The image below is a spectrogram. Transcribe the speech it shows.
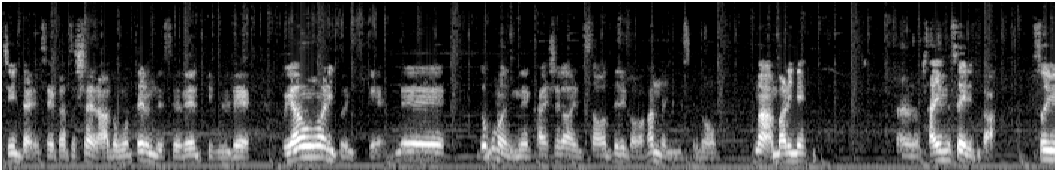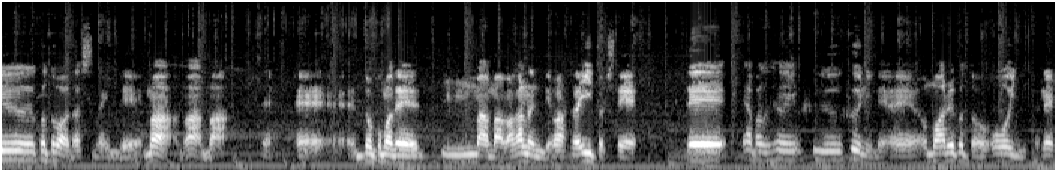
賃貸で生活したいなと思ってるんですよねっていう風で、やんわりと言って、で、どこまでね、会社側に伝わってるかわかんないんですけど、まあ、あまりね、あの、タイム整理とか、そういう言葉は出してないんで、まあまあまあ、ね、えー、どこまで、まあまあわかんないんで、まあそれはいいとして、で、やっぱそういうふうにね、思われること多いんですよね。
